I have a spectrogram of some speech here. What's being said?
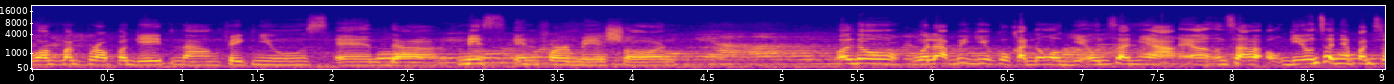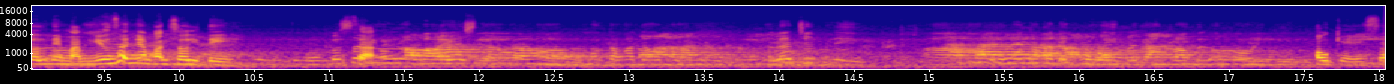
huwag mag-propagate ng fake news and ah, misinformation. Although wala bigyo ko kadungog giunsa niya eh, unsa giunsa niya pagsulti ma'am giunsa niya pagsulti Basta yung nabayos na uh, pumunta ka daw allegedly, uh, pumunta ka ng Kuwait ng travel authority. Okay, so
